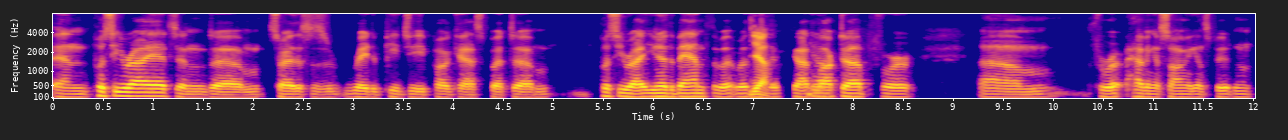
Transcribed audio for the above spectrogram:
and Pussy Riot and um, sorry, this is a rated PG podcast, but um, Pussy Riot, you know the band that, yeah. got yeah. locked up for um, for having a song against Putin.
